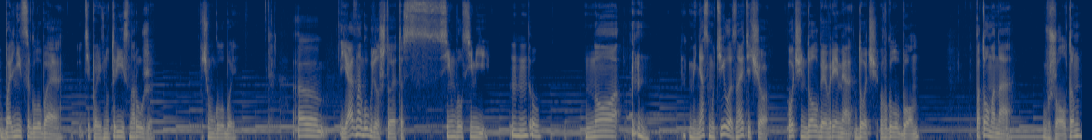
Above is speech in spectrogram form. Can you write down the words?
Больница голубая. Типа и внутри, и снаружи. Почему голубой? А, Я нагуглил, что это символ семьи. Но меня смутило, знаете что? Очень долгое время дочь в голубом, потом она в желтом,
